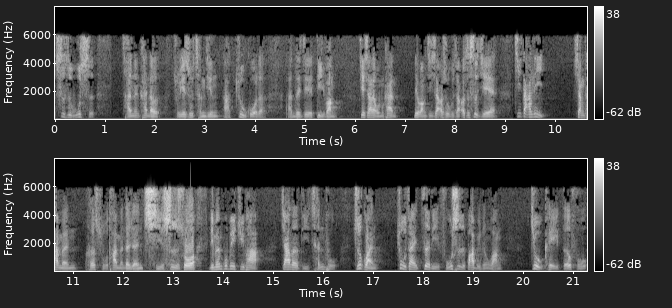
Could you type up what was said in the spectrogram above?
四十五尺，才能看到主耶稣曾经啊住过的啊那些地方。接下来我们看列王记下二十五章二十四节，基大利向他们和属他们的人起誓说：“你们不必惧怕加勒底城仆，只管住在这里服侍巴比伦王，就可以得福。”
